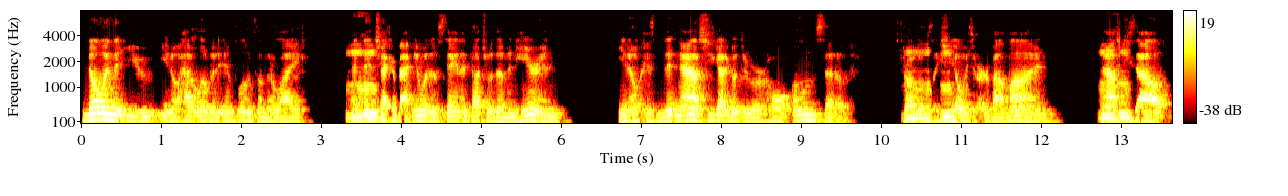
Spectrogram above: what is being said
knowing that you, you know, had a little bit of influence on their life mm-hmm. and then mm-hmm. checking back in with them, staying in touch with them and hearing, you know, because now she's got to go through her whole own set of struggles. Mm-hmm. Like she mm-hmm. always heard about mine. Now mm-hmm. she's out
